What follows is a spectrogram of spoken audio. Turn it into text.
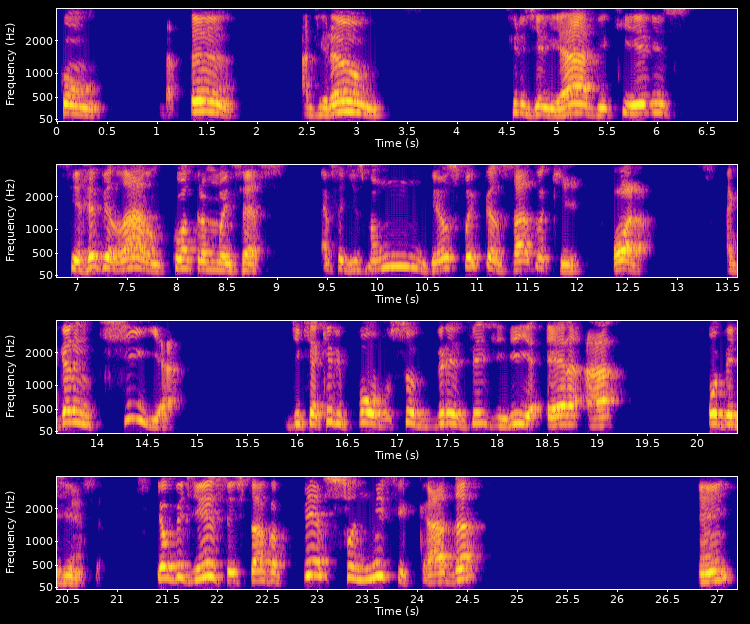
com Datã, Abirão, filho de Eliabe, que eles se rebelaram contra Moisés. Aí você diz, mas hum, Deus foi pesado aqui. Ora, a garantia de que aquele povo sobreviveria era a obediência. E a obediência estava personificada em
